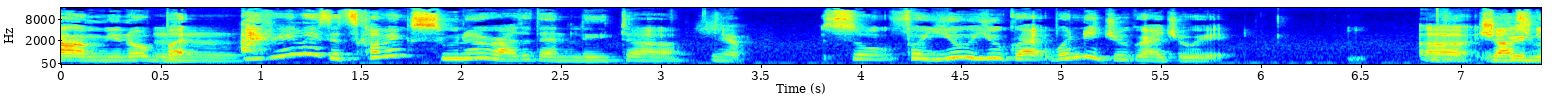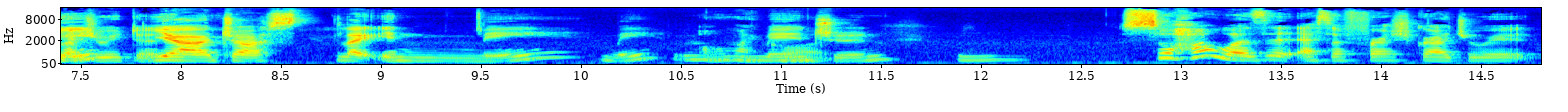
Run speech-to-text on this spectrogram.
come you know but Mm. i realize it's coming sooner rather than later Yep. so for you you grad when did you graduate uh, just uni? graduated? Yeah, just like in May, May, Mm, Oh my May, God. June. Mm. So how was it as a fresh graduate?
